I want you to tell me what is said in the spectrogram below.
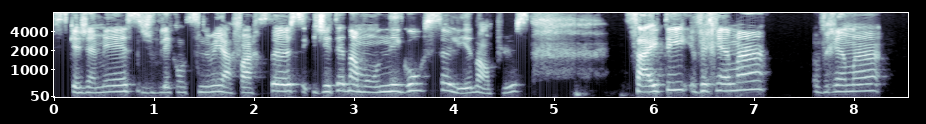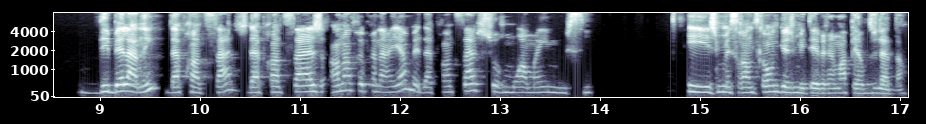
ce que j'aimais, si je voulais continuer à faire ça. J'étais dans mon ego solide en plus. Ça a été vraiment, vraiment des belles années d'apprentissage, d'apprentissage en entrepreneuriat, mais d'apprentissage sur moi-même aussi. Et je me suis rendu compte que je m'étais vraiment perdue là-dedans.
